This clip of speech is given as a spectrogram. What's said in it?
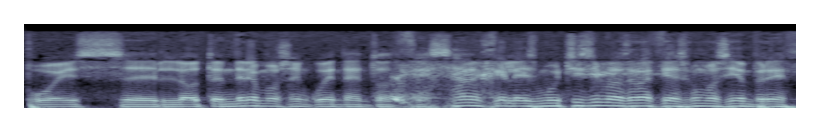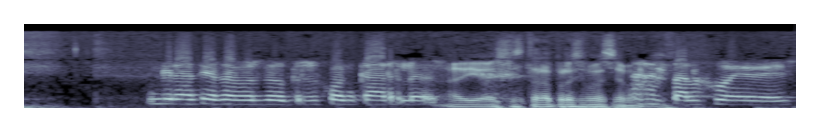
Pues eh, lo tendremos en cuenta entonces. Ángeles, muchísimas gracias como siempre. Gracias a vosotros, Juan Carlos. Adiós, hasta la próxima semana. Hasta el jueves.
